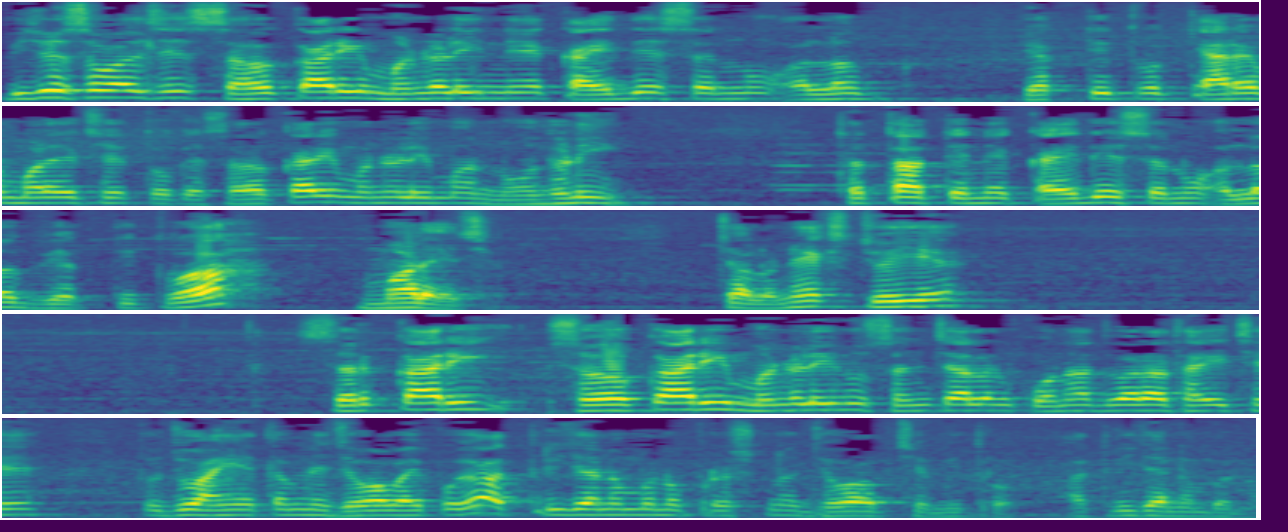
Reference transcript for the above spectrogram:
બીજો સવાલ છે, સહકારી મંડળીને કાયદેસરનું અલગ વ્યક્તિત્વ ક્યારે મળે છે? તો કે સહકારી મંડળીમાં નોંધણી થતાં તેને કાયદેસરનું અલગ વ્યક્તિત્વ મળે છે. ચાલો નેક્સ્ટ જોઈએ. સરકારી, સહકારી મંડળીનું સંચાલન કોના દ્વારા થાય છે? તો જો અહીંયા તમને જવાબ આપ્યો છે, આ ત્રીજા નંબરનો પ્રશ્ન જવાબ છે મિત્રો, આ ત્રીજા નંબરનો.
